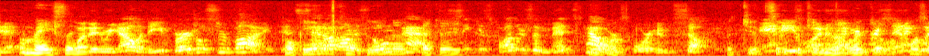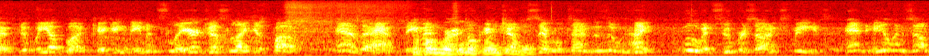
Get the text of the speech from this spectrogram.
dead. Amazing. But in reality, Vergil survived and Copina, set out on his own path okay. to seek his father's immense power for himself. And he's became 100% an angel. Equipped to be a butt-kicking demon slayer just like his pop. As a half-demon, Vergil can jump several times his own height, move at supersonic speeds, and heal himself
